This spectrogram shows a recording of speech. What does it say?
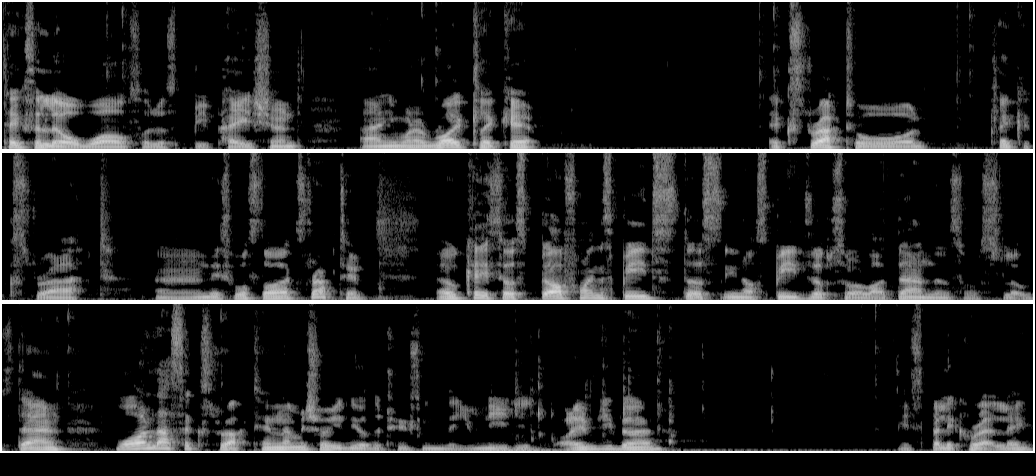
Takes a little while, so just be patient. And you want to right click it, extract all, click extract, and this will start extracting. Okay, so I'll find speeds does you know speeds up sort of like that and then sort of slows down. While that's extracting, let me show you the other two things that you needed. ImgBurn. You spell it correctly.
